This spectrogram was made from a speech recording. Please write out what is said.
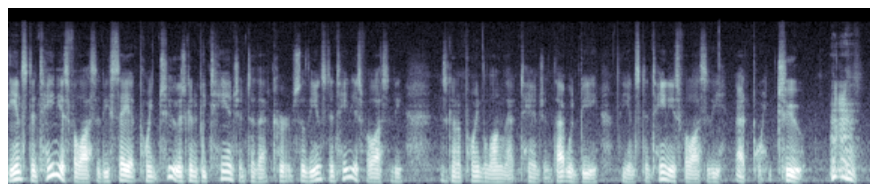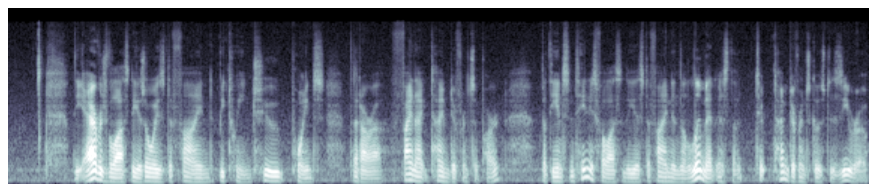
The instantaneous velocity, say at point 2, is going to be tangent to that curve. So the instantaneous velocity is going to point along that tangent. That would be the instantaneous velocity at point 2. the average velocity is always defined between two points that are a finite time difference apart, but the instantaneous velocity is defined in the limit as the time difference goes to zero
